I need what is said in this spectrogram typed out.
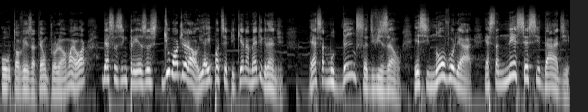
ou talvez até um problema maior, dessas empresas de um modo geral. E aí pode ser pequena, média e grande. Essa mudança de visão, esse novo olhar, essa necessidade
